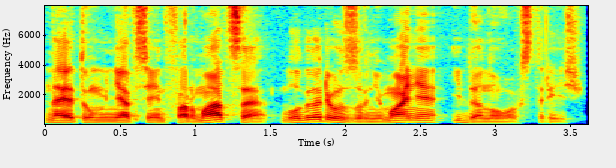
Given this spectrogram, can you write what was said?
На этом у меня вся информация. Благодарю вас за внимание и до новых встреч.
